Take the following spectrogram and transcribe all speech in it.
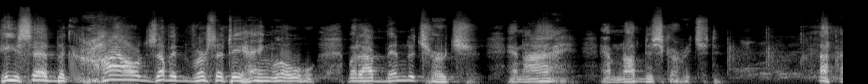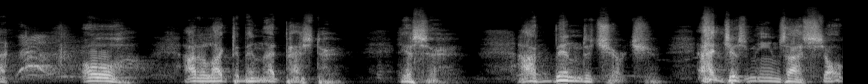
He said, The clouds of adversity hang low, but I've been to church, and I am not discouraged. oh, I'd have liked to have been that pastor. Yes, sir. I've been to church. That just means I saw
